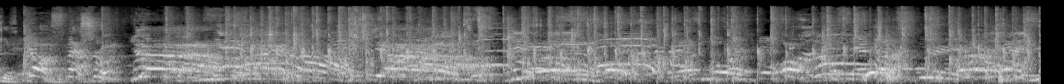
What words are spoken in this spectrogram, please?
Yo, smash through it!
